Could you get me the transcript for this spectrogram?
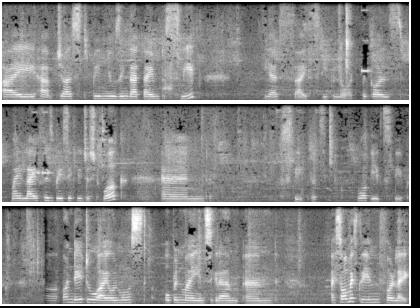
I have just been using that time to sleep. Yes I sleep a lot because my life is basically just work and sleep that's it. Work eat sleep. Uh, on day two I almost opened my Instagram and I saw my screen for like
